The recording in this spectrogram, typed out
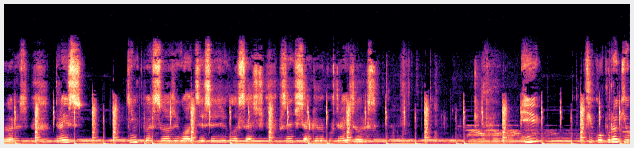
horas. 3, 5 pessoas igual a 16,7% disseram que veio por 3 horas. E ficou por aqui o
